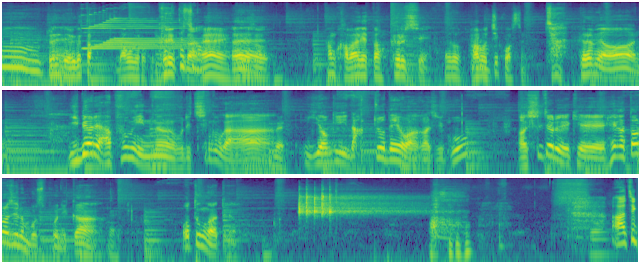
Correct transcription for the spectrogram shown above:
음. 그런데 여기 딱 나오더라고요. 그랬구나. 네, 그래서 한번 가봐야겠다. 그렇지. 그래서 바로 찍고 왔습니다. 자, 그러면 이별의 아픔이 있는 우리 친구가 네. 여기 낙조대에 와가지고 어, 실제로 이렇게 해가 떨어지는 모습 보니까 네. 어떤 것 같아요? 아직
